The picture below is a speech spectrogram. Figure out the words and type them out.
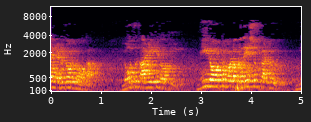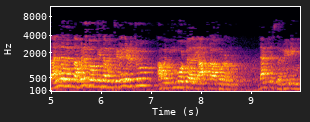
ഞാൻ ഇടത്തോട്ട് പോകാം ലോത്ത് താഴേക്ക് നോക്കി നീരോട്ടമുള്ള പ്രദേശം കണ്ടു നല്ലതെന്ന് അവന് തോന്നിയത് അവൻ തിരഞ്ഞെടുത്തു അവൻ മുമ്പോട്ട് യാത്ര തുടർന്നു ദാറ്റ് ഇസ് ദ റീഡിംഗ്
